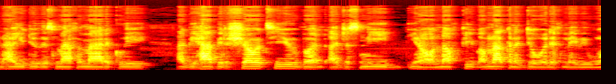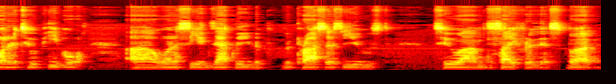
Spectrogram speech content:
and how you do this mathematically, I'd be happy to show it to you, but I just need, you know, enough people. I'm not going to do it if maybe one or two people uh, want to see exactly the, the process used to um, decipher this. But,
